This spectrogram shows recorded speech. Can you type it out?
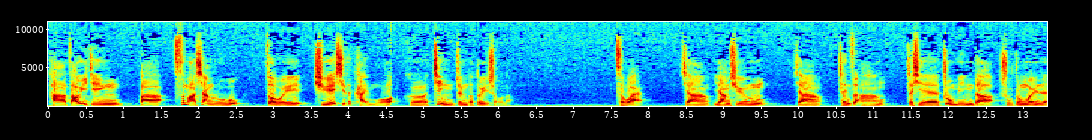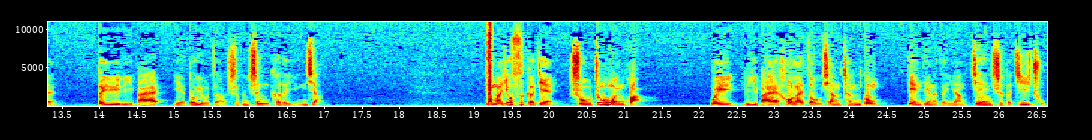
他早已经。把司马相如作为学习的楷模和竞争的对手了。此外，像杨雄、像陈子昂这些著名的蜀中文人，对于李白也都有着十分深刻的影响。那么由此可见，蜀中文化为李白后来走向成功奠定了怎样坚实的基础？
